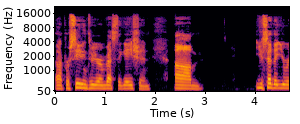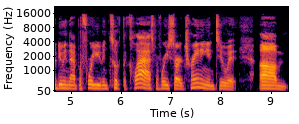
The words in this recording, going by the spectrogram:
uh, proceeding through your investigation um you said that you were doing that before you even took the class before you started training into it. Um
